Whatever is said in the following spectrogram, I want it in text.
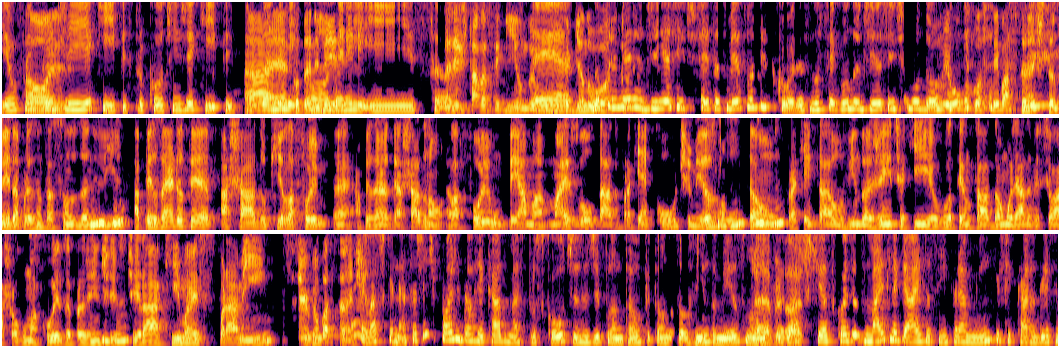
Eu fui Aonde? pro de equipes, pro coaching de equipe. Ah, Dani, é, com o Dani Lee? Dani Isso. A gente tava seguindo, é, um seguindo o outro. No primeiro dia a gente fez as mesmas escolhas, no segundo dia a gente mudou. Eu gostei bastante também da apresentação do Dani uhum. Lee. Apesar de eu ter achado que ela foi, é, apesar de eu ter achado não, ela foi um tema mais voltado para quem é coach mesmo. Sim. Então, uhum. para quem tá ouvindo a gente aqui, eu vou tentar dar uma olhada ver se eu acho alguma coisa pra gente uhum. tirar aqui, mas para mim serviu bastante. É, eu acho que nessa a gente pode dar o um recado mais pros coaches de plantão que estão nos ouvindo mesmo, é, né? É verdade. Eu acho que as coisas mais legais assim para mim que ficaram desse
